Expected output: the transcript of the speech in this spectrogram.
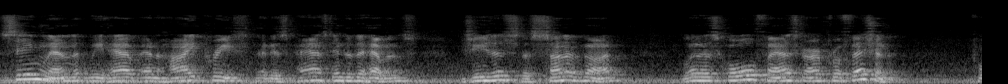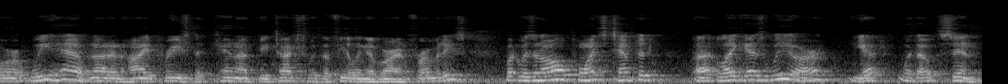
seeing then that we have an high priest that is passed into the heavens, Jesus, the Son of God, let us hold fast our profession. For we have not an high priest that cannot be touched with the feeling of our infirmities, but was in all points tempted uh, like as we are, yet without sin.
